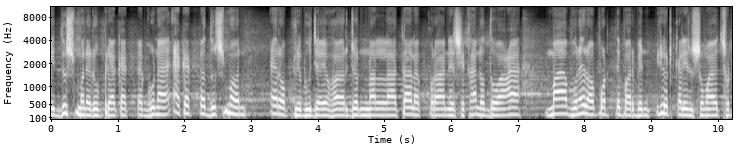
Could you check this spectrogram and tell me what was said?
এই দুশ্মনের উপরে এক একটা গুণা এক একটা দুশ্মন এর অপ্রে বুঝাই হওয়ার জন্য আল্লাহ তালা কোরআনে শেখানো দোয়া মা বোনেরাও পড়তে পারবেন। পিরিয়ডকালীন সময় ছোট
